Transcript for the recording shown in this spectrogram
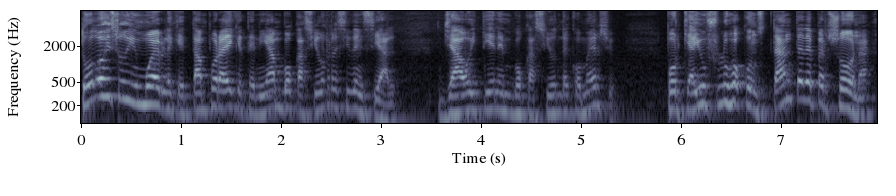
Todos esos inmuebles que están por ahí que tenían vocación residencial, ya hoy tienen vocación de comercio porque hay un flujo constante de personas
